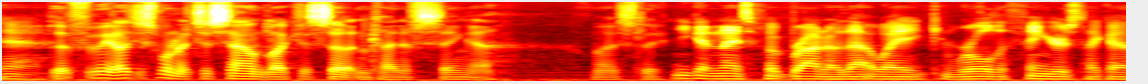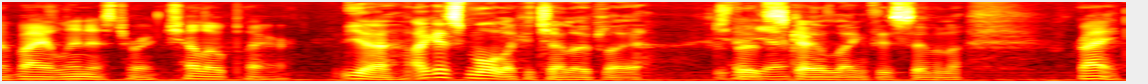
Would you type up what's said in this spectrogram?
Yeah. But for me, I just want it to sound like a certain kind of singer, mostly. You get a nice vibrato that way. You can roll the fingers like a violinist or a cello player. Yeah, I guess more like a cello player because Yeah, the yeah. scale length is similar. Right.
